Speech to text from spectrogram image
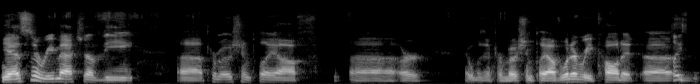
Yeah, this is a rematch of the uh, promotion playoff, uh, or it wasn't promotion playoff, whatever he called it. Uh, placement.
